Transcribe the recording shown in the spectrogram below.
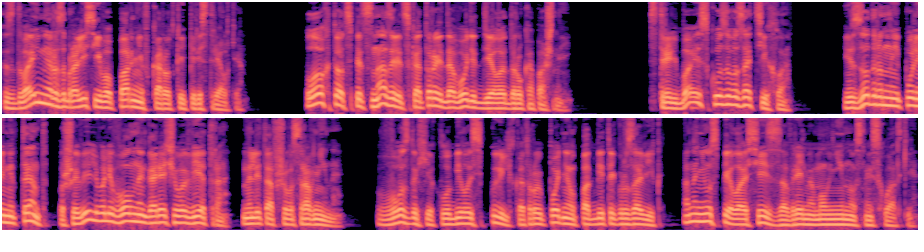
с двоими разобрались его парни в короткой перестрелке. Плох тот спецназовец, который доводит дело до рукопашной. Стрельба из кузова затихла. Изодранный пулями тент пошевеливали волны горячего ветра, налетавшего с равнины. В воздухе клубилась пыль, которую поднял подбитый грузовик. Она не успела осесть за время молниеносной схватки.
